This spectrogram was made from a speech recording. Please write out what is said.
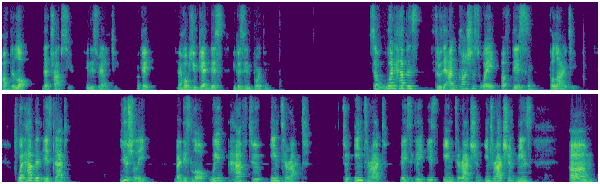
of the law that traps you in this reality. Okay? I hope you get this because it's important. So, what happens through the unconscious way of this polarity? What happens is that usually by this law, we have to interact. To interact basically is interaction. Interaction means um,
